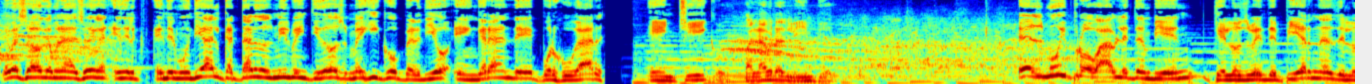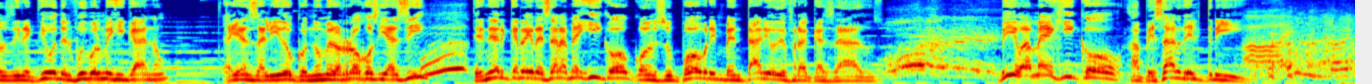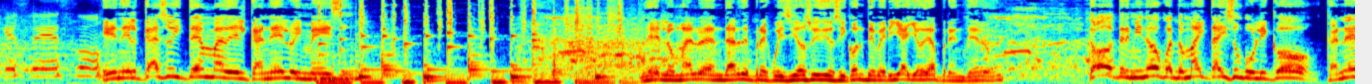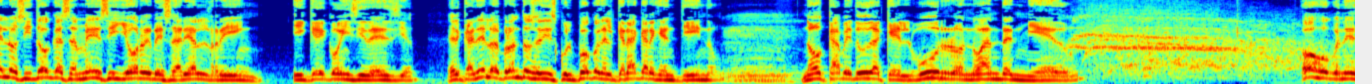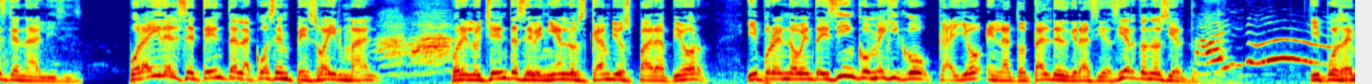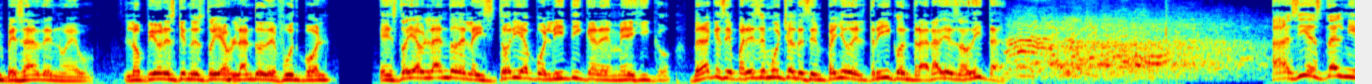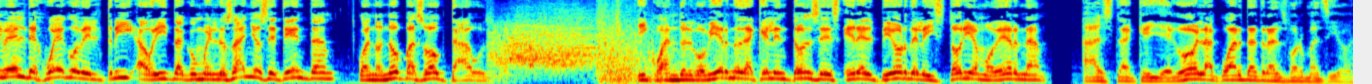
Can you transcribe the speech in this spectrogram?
¿Qué pasó, camaradas? Oigan, en el, Mundial Qatar 2022, México perdió en grande por jugar en chico. Palabras limpias. Es muy probable también que los vendepiernas de los directivos del fútbol mexicano hayan salido con números rojos y así tener que regresar a México con su pobre inventario de fracasados. ¡Viva México! A pesar del tri. Ay, no, ¿qué En el caso y tema del Canelo y Messi. Lo malo de andar de prejuicioso y de debería yo de aprender. Todo terminó cuando Mike Tyson publicó, Canelo, si tocas a Messi, yo regresaré al ring. Y qué coincidencia. El Canelo de pronto se disculpó con el crack argentino. No cabe duda que el burro no anda en miedo. Ojo con este análisis. Por ahí del 70 la cosa empezó a ir mal. Por el 80 se venían los cambios para peor. Y por el 95 México cayó en la total desgracia. ¿Cierto o no es cierto? Y pues a empezar de nuevo. Lo peor es que no estoy hablando de fútbol. Estoy hablando de la historia política de México. ¿Verdad que se parece mucho al desempeño del Tri contra Arabia Saudita? Así está el nivel de juego del Tri ahorita, como en los años 70, cuando no pasó a octavos. Y cuando el gobierno de aquel entonces era el peor de la historia moderna, hasta que llegó la cuarta transformación.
